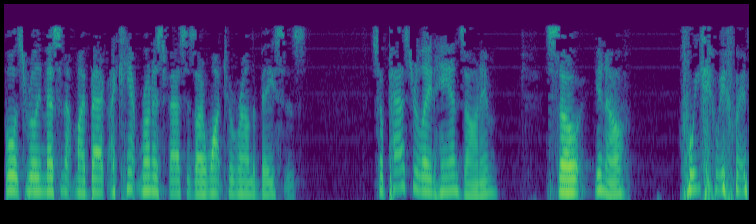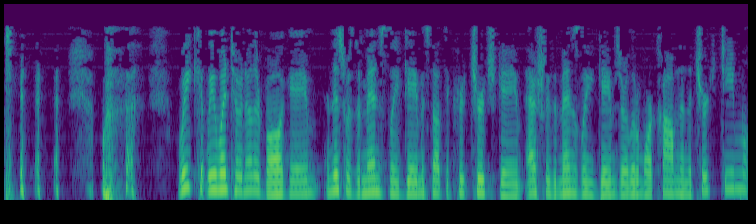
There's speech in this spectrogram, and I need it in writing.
bullet's really messing up my back. I can't run as fast as I want to around the bases. So Pastor laid hands on him so, you know, we, we went, we, we went to another ball game, and this was the men's league game. It's not the church game. Actually, the men's league games are a little more common than the church team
